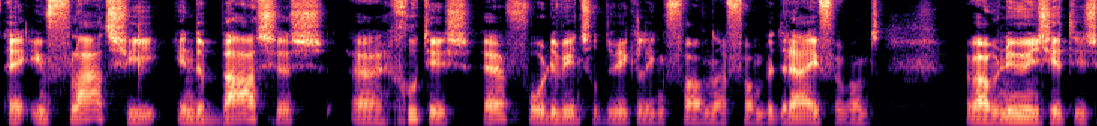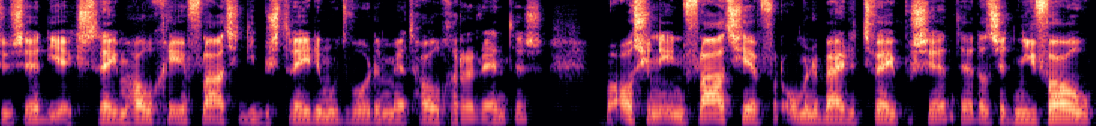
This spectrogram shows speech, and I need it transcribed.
hè, inflatie in de basis uh, goed is hè, voor de winstontwikkeling van, uh, van bedrijven. Want Waar we nu in zitten is dus hè, die extreem hoge inflatie die bestreden moet worden met hogere rentes. Maar als je een inflatie hebt van om en nabij de 2%, hè, dat is het niveau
